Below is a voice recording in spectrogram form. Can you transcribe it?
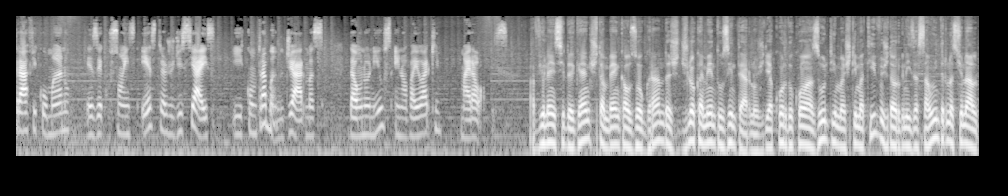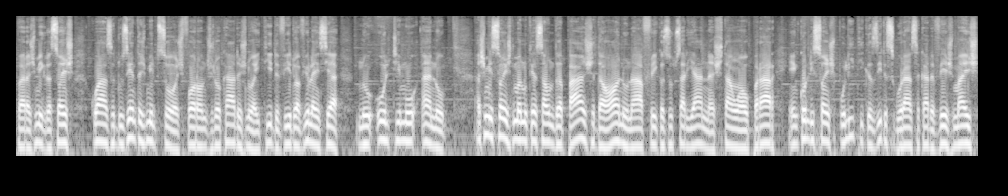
tráfico humano, execuções extrajudiciais e contrabando de armas. Da ONU News, em Nova York, Mayra Lopes. A violência de gangues também causou grandes deslocamentos internos. De acordo com as últimas estimativas da Organização Internacional para as Migrações, quase 200 mil pessoas foram deslocadas no Haiti devido à violência no último ano. As missões de manutenção da paz da ONU na África subsaariana estão a operar em condições políticas e de segurança cada vez mais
